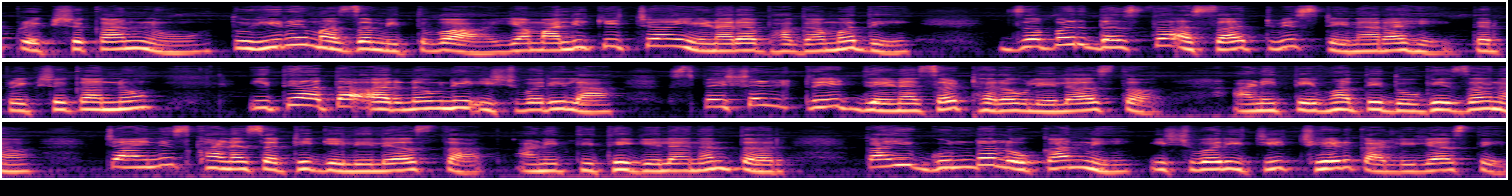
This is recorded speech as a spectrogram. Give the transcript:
प्रेक्षकांनो तुही रे माझा मितवा या मालिकेच्या येणाऱ्या भागामध्ये जबरदस्त असा ट्विस्ट येणार आहे. तर प्रेक्षकांनो इथे आता अर्णवने ईश्वरीला स्पेशल ट्रीट देण्याचं ठरवलेलं असतं आणि तेव्हा ते दोघे जण चायनीज खाण्यासाठी गेलेले असतात आणि तिथे गेल्यानंतर काही गुंड लोकांनी ईश्वरीची छेड काढलेली असते.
